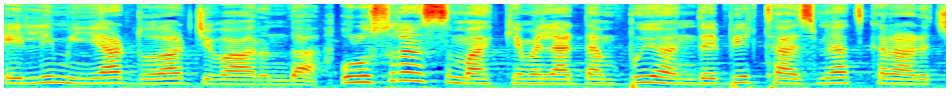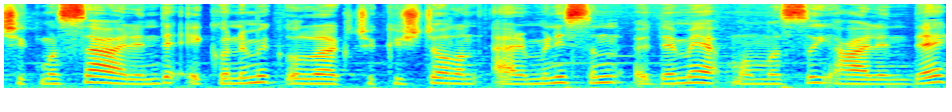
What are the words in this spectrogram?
50 milyar dolar civarında. Uluslararası mahkemelerden bu yönde bir tazminat kararı çıkması halinde ekonomik olarak çöküşte olan Ermenistan'ın ödeme yapmaması halinde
